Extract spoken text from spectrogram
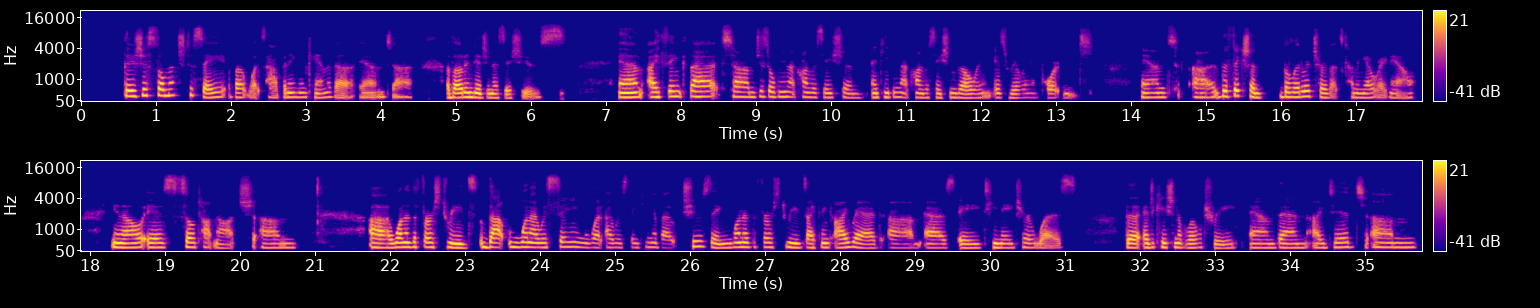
there's just so much to say about what's happening in canada and uh, about indigenous issues and I think that um, just opening that conversation and keeping that conversation going is really important. And uh, the fiction, the literature that's coming out right now, you know, is so top notch. Um, uh, one of the first reads that when I was saying what I was thinking about choosing, one of the first reads I think I read um, as a teenager was The Education of Little Tree. And then I did um,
